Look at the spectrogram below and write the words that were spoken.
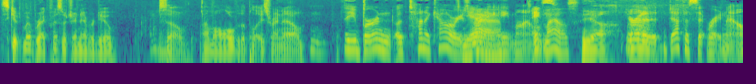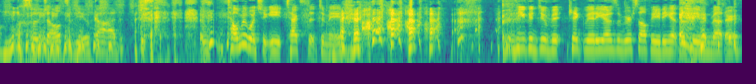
Skipped my breakfast, which I never do. So I'm all over the place right now. You burn a ton of calories Yeah. running eight miles. Eight miles. Yeah, You're Um, at a deficit right now. I'm so jealous of you. God. Tell me what you eat. Text it to me. if you could do take videos of yourself eating it, that's even better.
